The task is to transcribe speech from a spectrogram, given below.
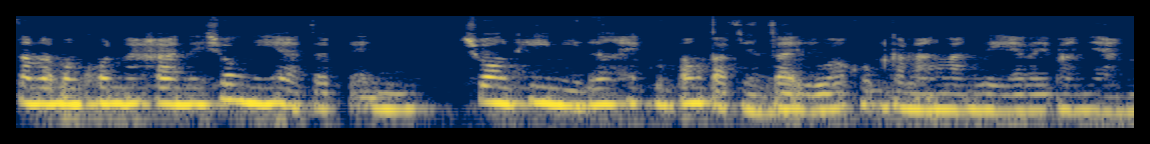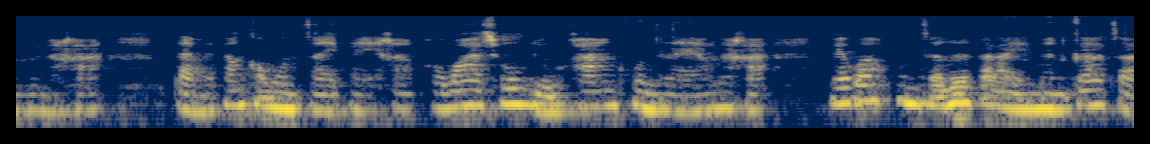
สำหรับบางคนนะคะในช่วงนี้อาจจะเป็น ช่วงที่มีเรื่องให้คุณต้องตัดสินใจหรือว่าคุณกำลังลังเลอะไรบางอย่างอยู่นะคะ แต่ไม่ต้องกังวลใจไปค่ะ เพราะว่าโชคอยู่ข้างคุณแล้วนะคะ ไม่ว่าคุณจะเลือกอะไรมันก็จะ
